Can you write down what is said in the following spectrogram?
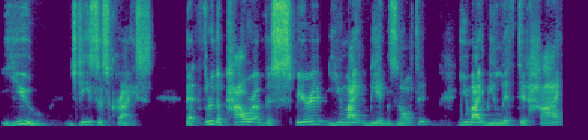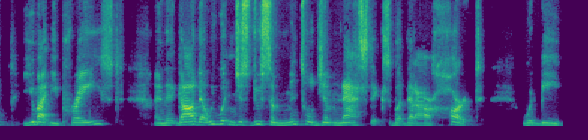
you, Jesus Christ, that through the power of the Spirit, you might be exalted, you might be lifted high, you might be praised. And that God, that we wouldn't just do some mental gymnastics, but that our heart would be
